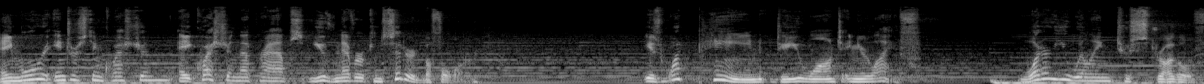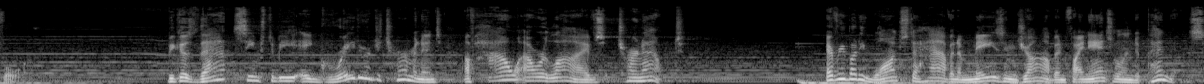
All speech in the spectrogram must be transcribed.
A more interesting question, a question that perhaps you've never considered before, is what pain do you want in your life? What are you willing to struggle for? Because that seems to be a greater determinant of how our lives turn out. Everybody wants to have an amazing job and financial independence,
